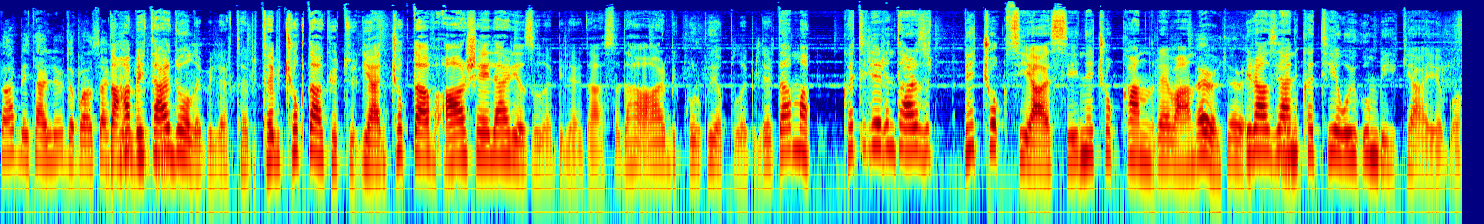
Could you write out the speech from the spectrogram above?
Daha beterleri de bazen Daha beter de olabilir tabii. Tabii çok daha kötü yani çok daha ağır şeyler yazılabilirdi aslında. Daha ağır bir kurgu yapılabilirdi ama Katilerin tarzı ne çok siyasi ne çok kan revan. Evet, evet. Biraz yani Evet. Kati'ye uygun bir hikaye bu.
